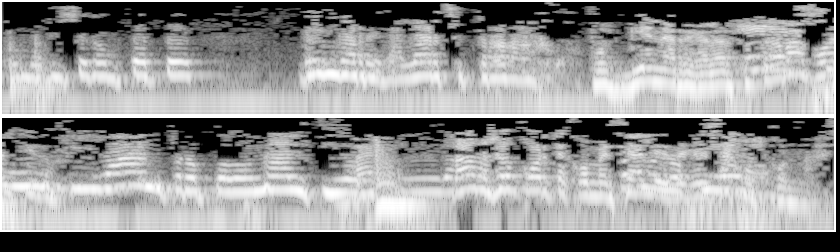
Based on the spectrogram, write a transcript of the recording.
como dice don Pepe, venga a regalar su trabajo. Pues viene a regalar su Es trabajo, un Altidor. filántropo, don Altidor. Bueno, vamos a un corte comercial y ¿Cómo lo regresamos con más.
